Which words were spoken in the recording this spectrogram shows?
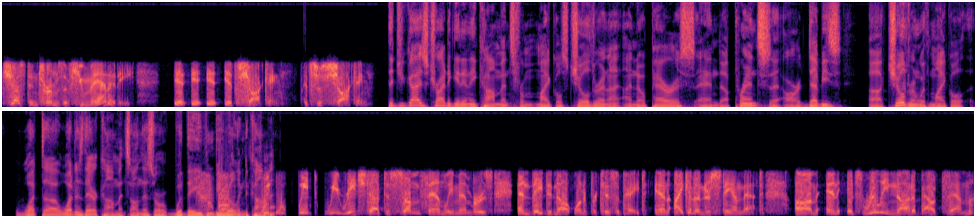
just in terms of humanity, it, it, it, it's shocking. It's just shocking. Did you guys try to get any comments from Michael's children? I, I know Paris and uh, Prince uh, are Debbie's uh, children with Michael. What uh, what is their comments on this, or would they even be willing to comment? We, we we reached out to some family members, and they did not want to participate, and I can understand that. Um, and it's really not about them;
